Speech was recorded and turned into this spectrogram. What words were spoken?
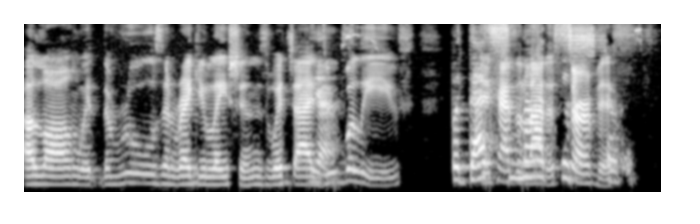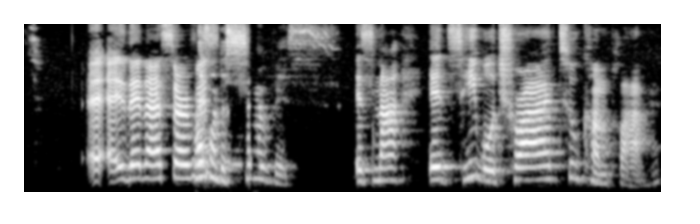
along with the rules and regulations, which I do believe. But that's it has a lot of the service. Eh, eh, They're not service. That's not the service. It's not. It's he will try to comply,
